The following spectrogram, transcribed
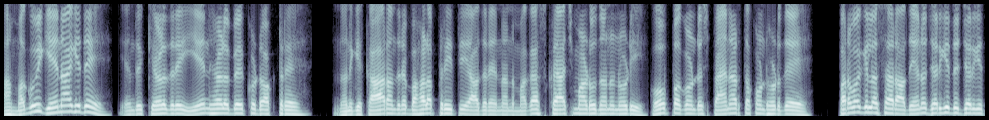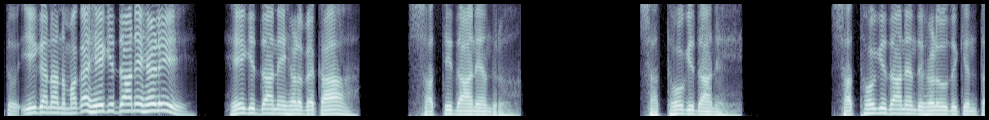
ಆ ಮಗುವಿಗೆ ಏನಾಗಿದೆ? ಎಂದು ಕೇಳಿದ್ರೆ, ಏನ್ ಹೇಳಬೇಕು ಡಾಕ್ಟ್ರೇ? ನನಗೆ ಕಾರ್ ಅಂದ್ರೆ ಬಹಳ ಪ್ರೀತಿ, ಆದ್ರೆ ನನ್ನ ಮಗ ಸ್ಕ್ರಾಚ್ ಮಾಡುವುದನ್ನು ನೋಡಿ ಕೋಪಗೊಂಡು ಸ್ಪ್ಯಾನರ್ ತಗೊಂಡು ಹೊಡೆದೆ. ಪರವಾಗಿಲ್ಲ ಸರ್, ಅದೇನೋ ಜರುಗಿದ್ದು ಜರುಗಿತು. ಈಗ ನನ್ನ ಮಗ ಹೇಗಿದ್ದಾನೆ ಹೇಳಿ? ಹೇಗಿದ್ದಾನೆ ಹೇಳಬೇಕಾ? ಸತ್ತಿದ್ದಾನೆ ಅಂದ್ರು. ಸತ್ತೋಗಿದ್ದಾನೆ. ಸತ್ತೋಗಿದ್ದಾನೆ ಎಂದು ಹೇಳುವುದಕ್ಕಿಂತ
